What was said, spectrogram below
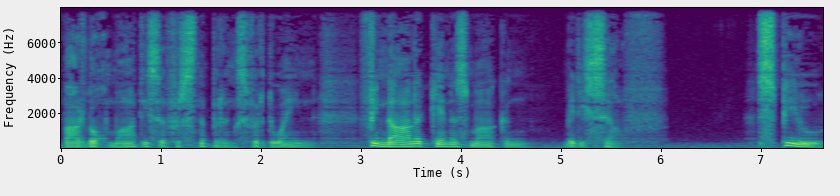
waar dogmatiese versnipperings verdwyn, finale kennismaking met die self. Spieël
